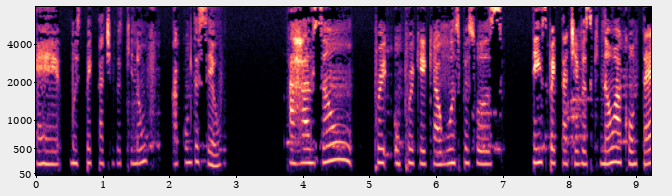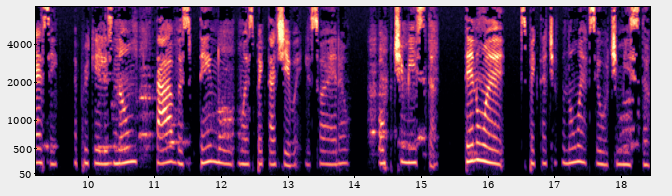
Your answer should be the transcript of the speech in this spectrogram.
é uma expectativa que não aconteceu. A razão por, o porquê que algumas pessoas têm expectativas que não acontecem é porque eles não estavam tendo uma expectativa, eles só eram optimista. Tendo uma expectativa não é ser otimista.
